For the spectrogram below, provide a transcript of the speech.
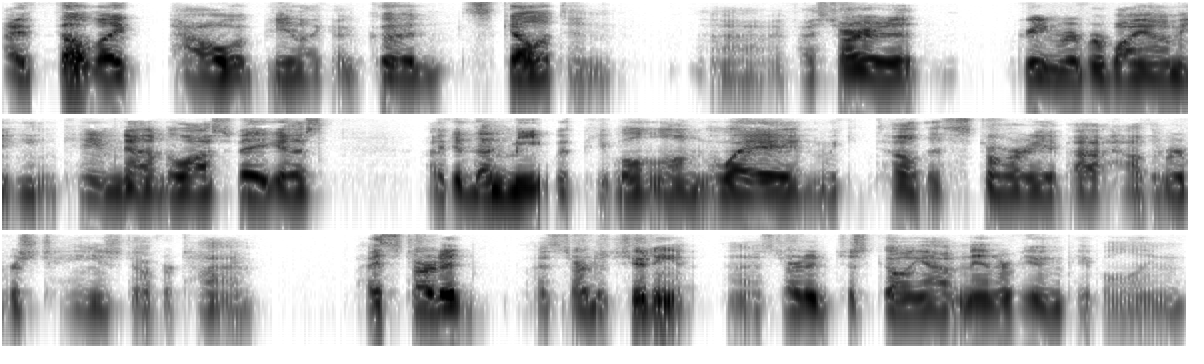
I felt like Powell would be like a good skeleton. Uh, if I started at Green River, Wyoming, and came down to Las Vegas, I could then meet with people along the way, and we could tell this story about how the river's changed over time. I started I started shooting it, and I started just going out and interviewing people and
